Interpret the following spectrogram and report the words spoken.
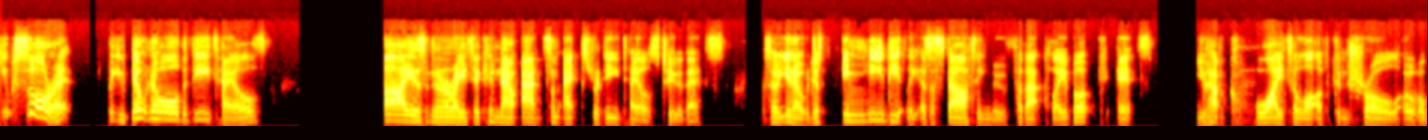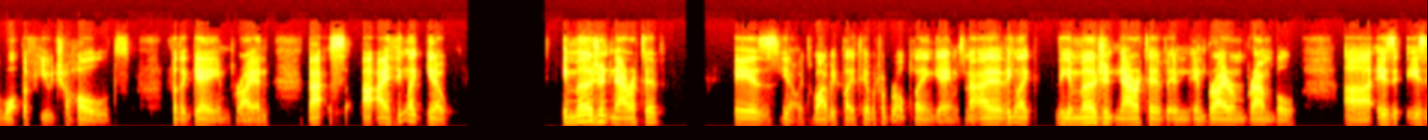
you saw it, but you don't know all the details. I, as the narrator, can now add some extra details to this. So, you know, just immediately as a starting move for that playbook, it's you have quite a lot of control over what the future holds for the game, right? And that's, I think, like, you know, emergent narrative is, you know, it's why we play tabletop role playing games. And I, think, like, the emergent narrative in, in Briar and Bramble uh, is is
